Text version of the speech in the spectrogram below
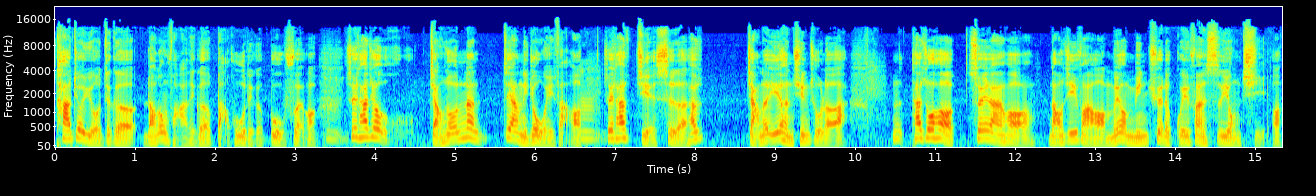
他就有这个劳动法的一个保护的一个部分哦，嗯，所以他就讲说，那这样你就违法哦，所以他解释了，他讲的也很清楚了啊。他说：“哈，虽然哈劳基法哈没有明确的规范试用期哦，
